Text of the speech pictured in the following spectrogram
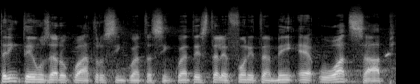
3104 5050. Esse telefone também é o WhatsApp.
